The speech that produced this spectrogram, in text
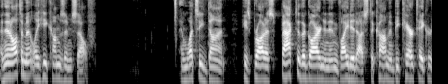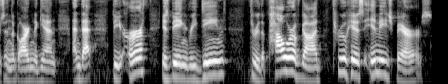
And then ultimately, he comes himself. And what's he done? He's brought us back to the garden and invited us to come and be caretakers in the garden again. And that the earth is being redeemed through the power of God, through his image bearers.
